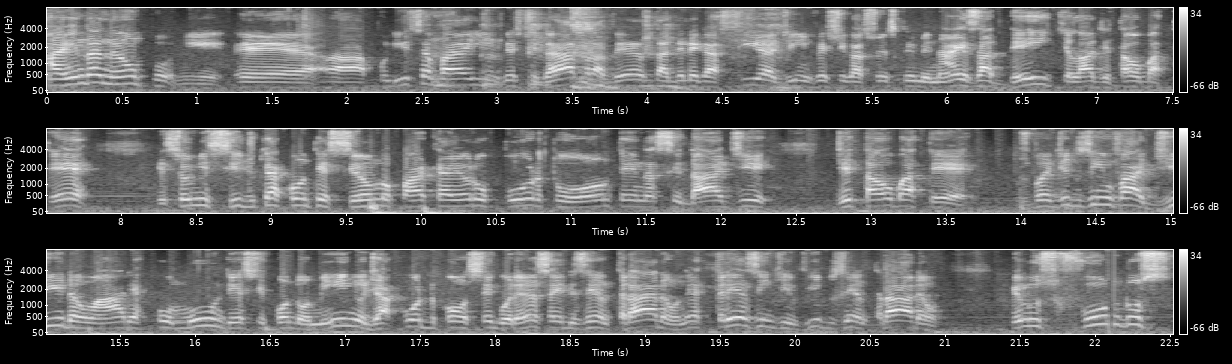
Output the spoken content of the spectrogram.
Ainda não, Tony. É, a polícia vai investigar através da Delegacia de Investigações Criminais, a DEIC, lá de Taubaté, esse homicídio que aconteceu no Parque Aeroporto ontem na cidade de Taubaté. Os bandidos invadiram a área comum desse condomínio, de acordo com a segurança, eles entraram, né? Três indivíduos entraram pelos fundos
